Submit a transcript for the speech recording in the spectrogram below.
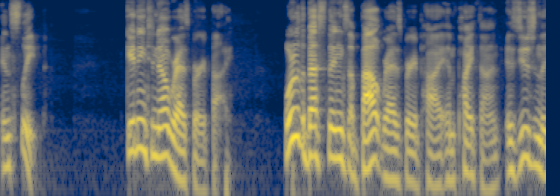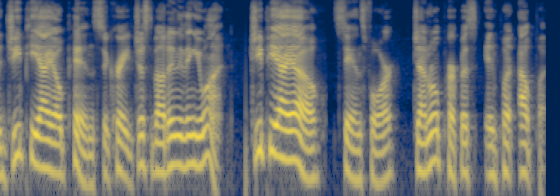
and sleep. Getting to know Raspberry Pi. One of the best things about Raspberry Pi and Python is using the GPIO pins to create just about anything you want. GPIO stands for General Purpose Input Output.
